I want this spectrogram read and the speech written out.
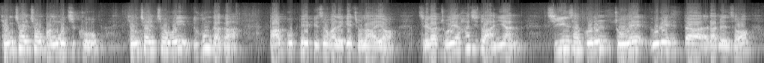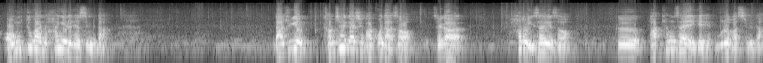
경찰청 방문 직후 경찰청의 누군가가 반부패 비서관에게 전화하여 제가 조회하지도 아니한 지인 사건을 조회 의뢰했다라면서 엉뚱한 항의를 했습니다. 나중에 감찰까지 받고 나서 제가 하도 이상해서 그 박 형사에게 물어봤습니다.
